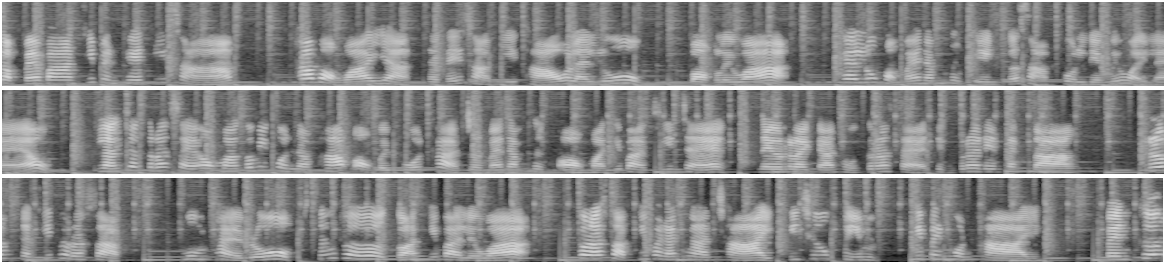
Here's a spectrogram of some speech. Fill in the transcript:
กับแม่บ้านที่เป็นเพศที่สาม ถ้าบอกว่าอยากจะได้สามีเขาและลูก บอกเลยว่า แค่ลูกของแม่น้ำหนึ่งเองก็สามคนเลี้ยงไม่ไหวแล้ว หลังจากกระแสออกมาก็มีคนนำภาพออกไปโพสต์ค่ะ จนแม่น้ำหนึ่งออกมาที่บายชี้แจง ในรายการโหนกระแสถึงประเด็นต่างๆ เริ่มกันที่โทรศัพท์ มุมถ่ายรูป ซึ่งเธอก็อธิบายเลยว่า โทรศัพท์ที่พนักงานชายที่ชื่อฟิล์มที่เป็นคนถ่าย เป็นเครื่อง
